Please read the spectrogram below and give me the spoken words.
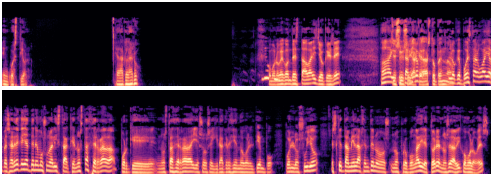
en cuestión. ¿Queda claro? Como no me contestabais, yo qué sé. Ay, Sí, sí, sí, también lo que- quedado estupendo. lo que puede estar guay, a pesar de que ya tenemos una lista que no está cerrada, porque no está cerrada y eso seguirá creciendo con el tiempo, pues lo suyo es que también la gente nos, nos proponga directores. No sé, David, ¿cómo lo ves?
